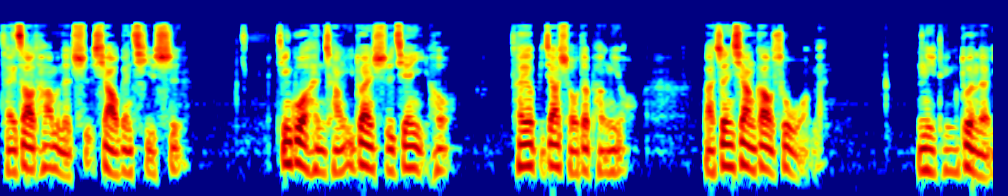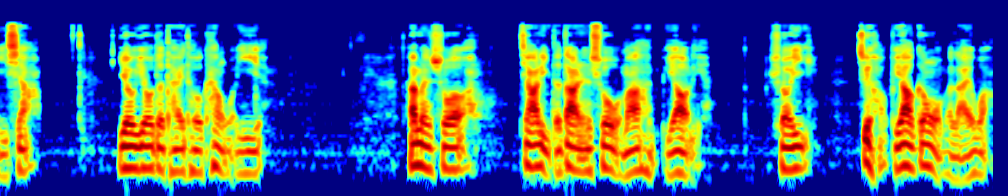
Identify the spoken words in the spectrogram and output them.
才遭他们的耻笑跟歧视。经过很长一段时间以后，才有比较熟的朋友把真相告诉我们。你停顿了一下。悠悠的抬头看我一眼。他们说，家里的大人说我妈很不要脸，所以最好不要跟我们来往。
